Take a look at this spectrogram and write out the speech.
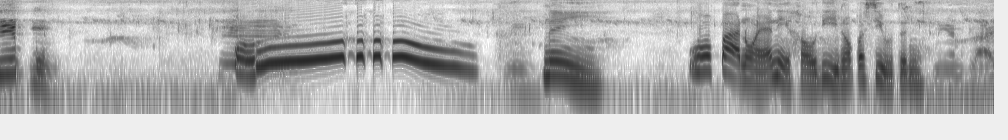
ยิบหมุนโอ้นี่ โอ้ป่าหน่อยอันนี้เขาดีเนาะปลาสิวตัวนี้เนียนหลาย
